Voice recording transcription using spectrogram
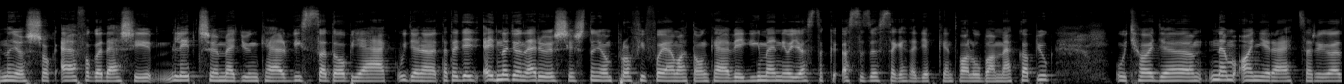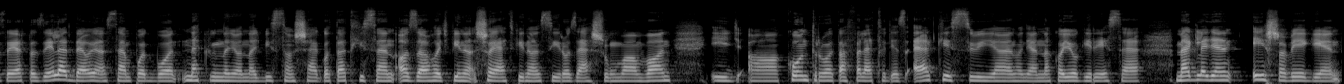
nagyon sok elfogadási lépcsőn megyünk el, visszadobják, ugyan, tehát egy, egy, egy nagyon erős és nagyon profi folyamaton kell végigmenni, hogy azt, a, azt az összeget egyébként valóban megkapjuk. Úgyhogy nem annyira egyszerű azért az élet, de olyan szempontból nekünk nagyon nagy biztonságot ad, hiszen azzal, hogy finan- saját finanszírozásunkban van, így a kontrollt a felett, hogy ez elkészüljön, hogy ennek a jogi része meglegyen, és a végén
